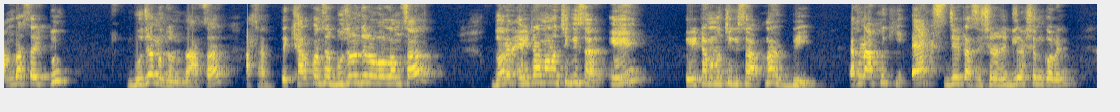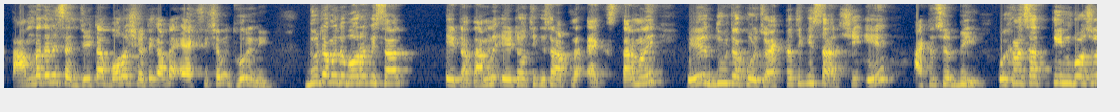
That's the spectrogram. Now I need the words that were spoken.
আমরা স্যার একটু বোঝানোর জন্য না স্যার আচ্ছা খেয়াল করেন স্যার, বোঝানোর জন্য বললাম স্যার। ধরেন এইটা মানে হচ্ছে কি স্যার? এ এইটা মানে হচ্ছে কি স্যার আপনার বি এখন আপনি কি এক্স যেটা আছে সেটা রিলেশন করবেন? আমরা জানি স্যার, যেটা বড় সেটাকে আমরা এক্স হিসেবে ধরে নিই। দুইটার মধ্যে বড় কি স্যার? এটা, তার মানে এটা হচ্ছে কি স্যার আপনার এক্স তার মানে এর দুইটা পরিচয়। একটা হচ্ছে কি স্যার, সে এ একটা হচ্ছে বি ওইখানে স্যার তিন বড় ছিল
